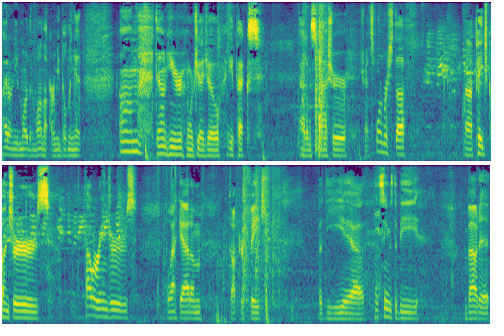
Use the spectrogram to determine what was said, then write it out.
I don't need more than one. I'm not army building it. Um, down here, more G.I. Joe, Apex, Atom Smasher, Transformer stuff, uh, Page Punchers, Power Rangers, Black Adam, Dr. Fate. But yeah, that seems to be about it.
